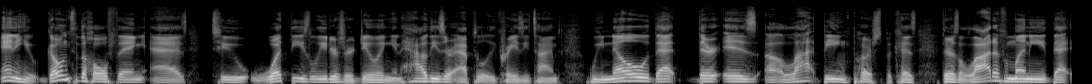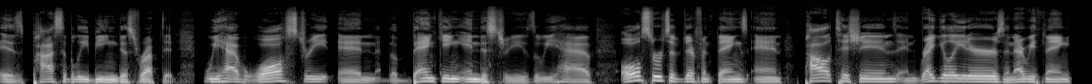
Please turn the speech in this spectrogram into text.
anywho, going to the whole thing as to what these leaders are doing and how these are absolutely crazy times, we know that there is a lot being pushed because there's a lot of money that is possibly being disrupted. We have Wall Street and the banking industries, we have all sorts of different things, and politicians and regulators and everything.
